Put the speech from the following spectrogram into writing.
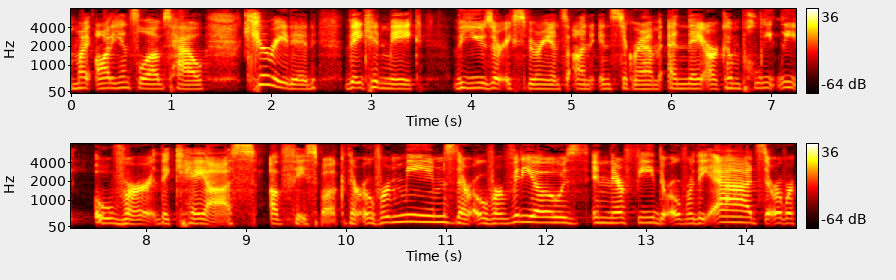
My audience loves how curated they can make the user experience on Instagram and they are completely over the chaos of Facebook. They're over memes, they're over videos in their feed, they're over the ads, they're over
